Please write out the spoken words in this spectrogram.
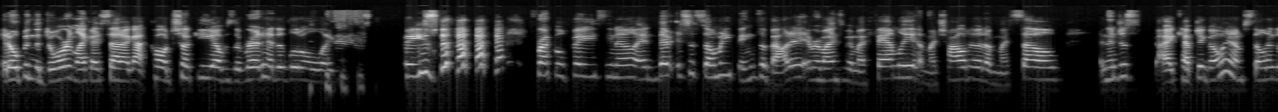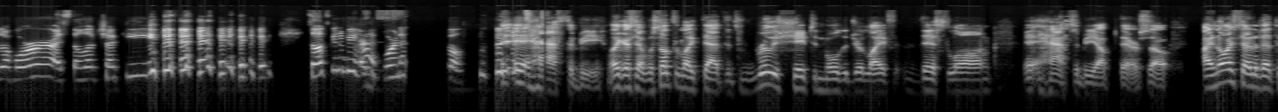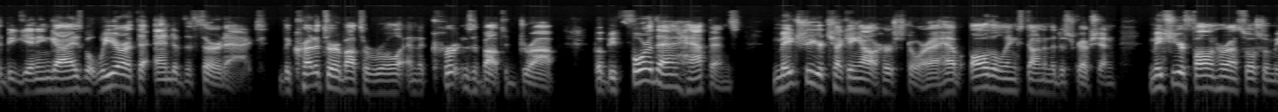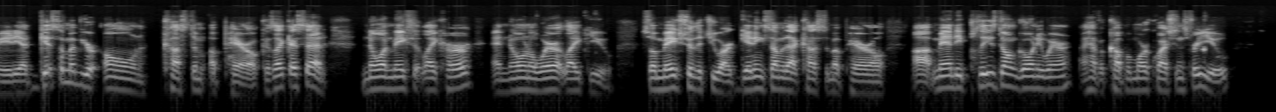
it opened the door, and like I said, I got called Chucky. I was the redheaded little like face, freckle face, you know. And there, it's just so many things about it. It reminds me of my family, of my childhood, of myself. And then just I kept it going. I'm still into horror. I still love Chucky. so it's gonna be high, four and a half. it, it has to be. Like I said, with something like that that's really shaped and molded your life this long, it has to be up there. So I know I said it at the beginning, guys, but we are at the end of the third act. The credits are about to roll and the curtain's about to drop. But before that happens, make sure you're checking out her store. I have all the links down in the description. Make sure you're following her on social media. Get some of your own custom apparel. Because, like I said, no one makes it like her and no one will wear it like you. So make sure that you are getting some of that custom apparel. Uh, Mandy, please don't go anywhere. I have a couple more questions for you.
